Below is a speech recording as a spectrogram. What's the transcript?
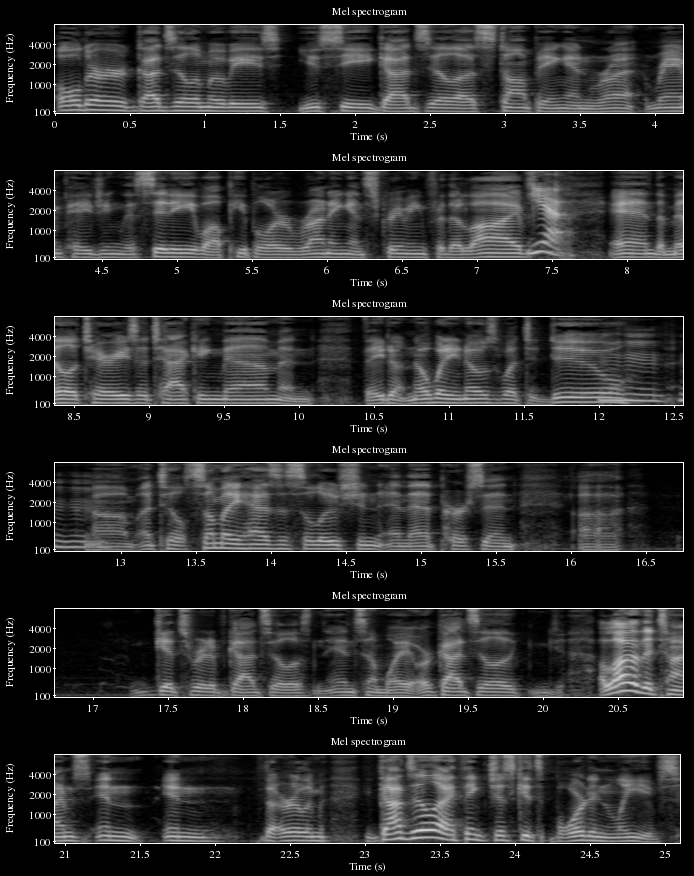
older Godzilla movies, you see Godzilla stomping and ra- rampaging the city while people are running and screaming for their lives. Yeah. and the military's attacking them, and they don't. Nobody knows what to do Mm-hmm, Um, until somebody has a solution, and that person. Uh, gets rid of Godzilla in some way, or Godzilla. A lot of the times in in the early Godzilla, I think just gets bored and leaves.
